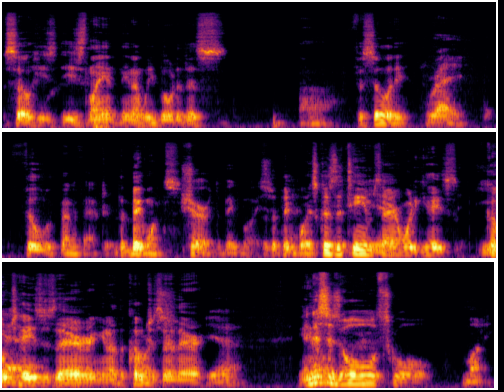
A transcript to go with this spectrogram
so he's he's laying. You know, we go to this uh, facility right, filled with benefactors, the big ones. sure, the big boys. the big boys because the team's Yeah. there. Woody Hayes, Coach Yeah, Hayes is there. yeah, you know, the coaches are there. Yeah, you and this is old school money,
